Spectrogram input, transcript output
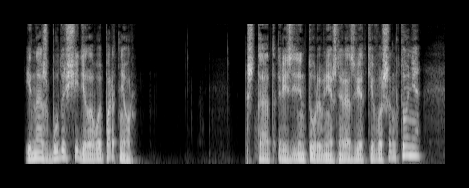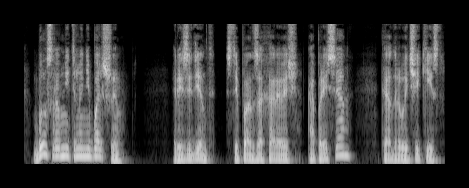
и наш будущий деловой партнер». Штат резидентуры внешней разведки в Вашингтоне был сравнительно небольшим. Резидент Степан Захарович Апресян, кадровый чекист,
